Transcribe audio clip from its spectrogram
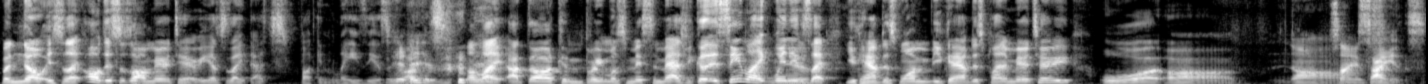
But no, it's like, oh, this is all military. It's like that's fucking lazy as fuck. It is. I'm like, I thought I could pretty much mix and match because it seemed like when it was like, you can have this one, you can have this planet military or uh, uh, Science. science.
